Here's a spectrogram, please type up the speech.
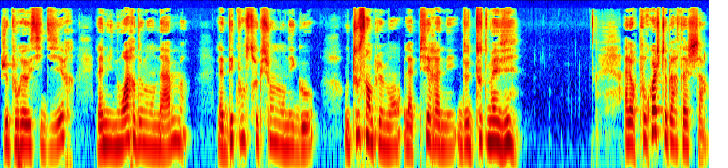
Je pourrais aussi dire la nuit noire de mon âme, la déconstruction de mon ego, ou tout simplement la pire année de toute ma vie. Alors pourquoi je te partage ça?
